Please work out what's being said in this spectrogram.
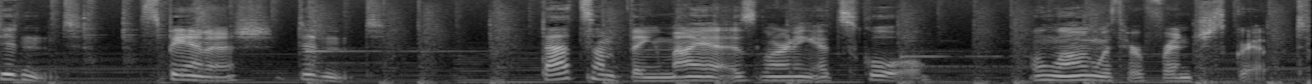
didn't. Spanish didn't. That's something Maya is learning at school, along with her French script.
